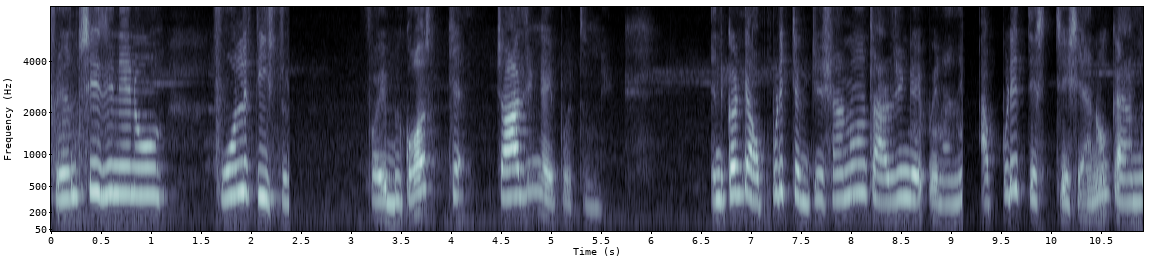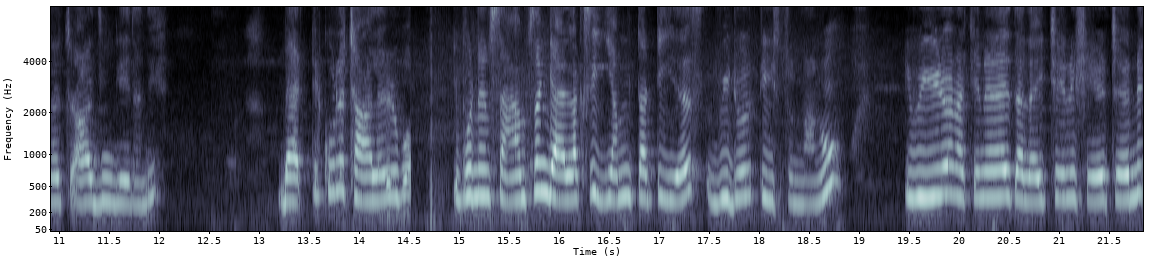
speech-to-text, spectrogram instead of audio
ఫ్రెండ్స్ ఇది నేను ఫోన్లో తీస్తున్నాను ఫైవ్ బికాస్ ఛార్జింగ్ అయిపోతుంది. ఎందుకంటే అప్పుడే చెక్ చేశాను ఛార్జింగ్ అయిపోయినని అప్పుడే టెస్ట్ చేశాను కెమెరా ఛార్జింగ్ లేదని. బ్యాటరీ కూడా చాలా ఇప్పుడు నేను Samsung Galaxy M thirty years video తీస్తున్నాను. ఈ వీడియో నచ్చినట్లయితే లైక్ చేయండి షేర్ చేయండి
